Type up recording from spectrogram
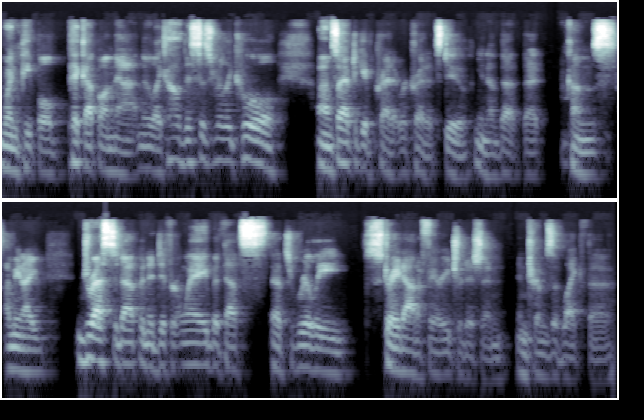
when people pick up on that and they're like oh this is really cool um, so i have to give credit where credit's due you know that that comes i mean i dressed it up in a different way, but that's that's really straight out of fairy tradition in terms of like the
